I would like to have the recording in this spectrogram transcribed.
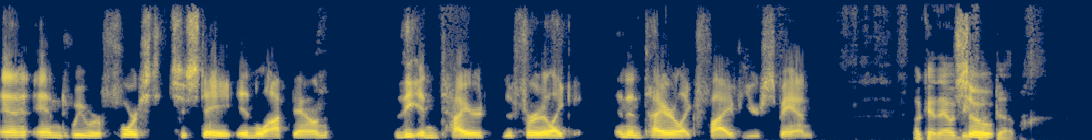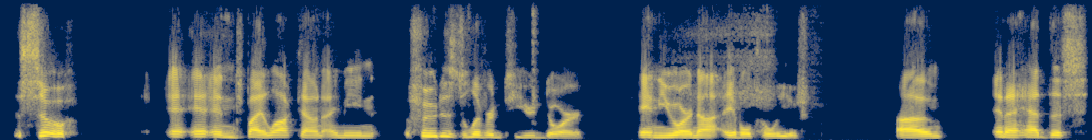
and and we were forced to stay in lockdown the entire for like an entire like five year span. Okay, that would be So- fucked up. So, and, and by lockdown I mean food is delivered to your door, and you are not able to leave. Um, and I had this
